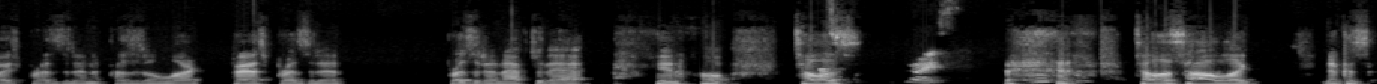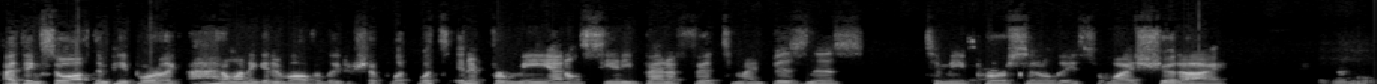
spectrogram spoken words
vice president, president-elect, past president, president after that. You know, tell us right tell us how like you know, because I think so often people are like, I don't want to get involved with leadership. Like, what's in it for me? I don't see any benefit to my business, to me personally. So why should I? Mm-hmm.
